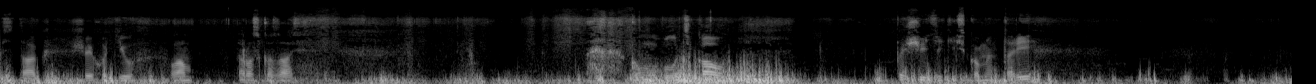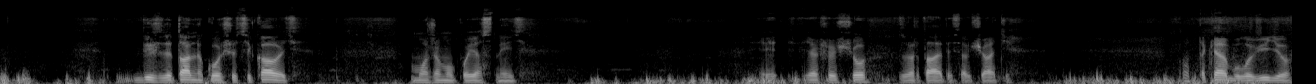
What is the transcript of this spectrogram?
Ось так, що я хотів вам розказати. Кому було цікаво, пишіть якісь коментарі. Більш детально кого що цікавить, можемо пояснити. І якщо що, звертайтеся в чаті. От таке було відео.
